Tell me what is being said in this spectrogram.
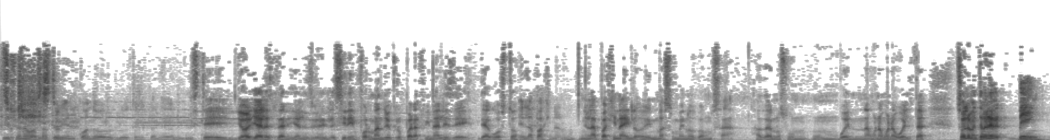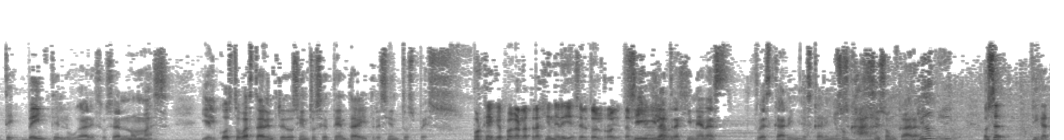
Sí, suena bastante bien cuando lo tengas planeado. Este, yo ya les, ya les, les iré informando, yo creo para finales de, de agosto. En la página, ¿no? En la página ahí, lo- ahí más o menos vamos a, a darnos un, un buen, una buena vuelta. Solamente van a haber 20, 20 lugares, o sea, no más. Y el costo va a estar entre 270 y 300 pesos. Porque hay que pagar la trajinera y hacer todo el rollo Sí, también. y Claro. la trajinera es, es, cariñ- es cariñosa. Son caras. Sí, son caras. Yo no- yo- o sea, fíjate.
